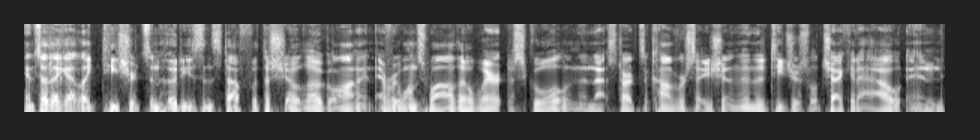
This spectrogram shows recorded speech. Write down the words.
And so they got like T-shirts and hoodies and stuff with the show logo on it. And every once in a while they'll wear it to school, and then that starts a conversation, and then the teachers will check it out and.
